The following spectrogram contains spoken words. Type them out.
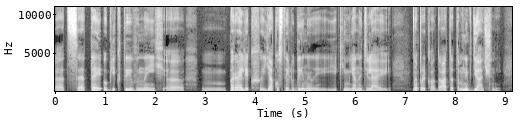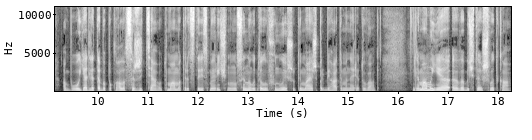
е, це той об'єктивний е, перелік якостей людини, яким я наділяю її? Наприклад, да, ти там невдячний, або я для тебе поклала все життя. От мама 38-річному сину телефонує, що ти маєш прибігати мене рятувати. Для мами є, е, вибачте, швидка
